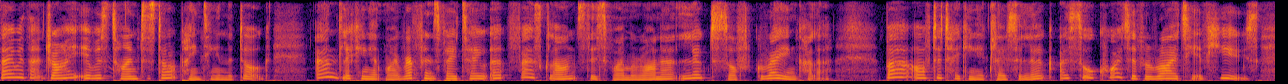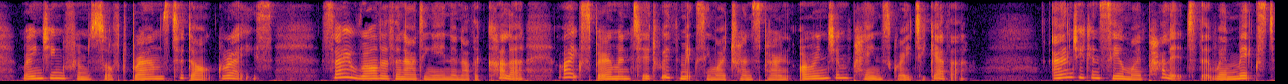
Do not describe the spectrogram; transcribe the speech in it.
So with that dry, it was time to start painting in the dog. And looking at my reference photo, at first glance this Weimaraner looked soft grey in colour, but after taking a closer look I saw quite a variety of hues, ranging from soft browns to dark greys. So rather than adding in another colour, I experimented with mixing my transparent orange and Payne's grey together. And you can see on my palette that when mixed,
